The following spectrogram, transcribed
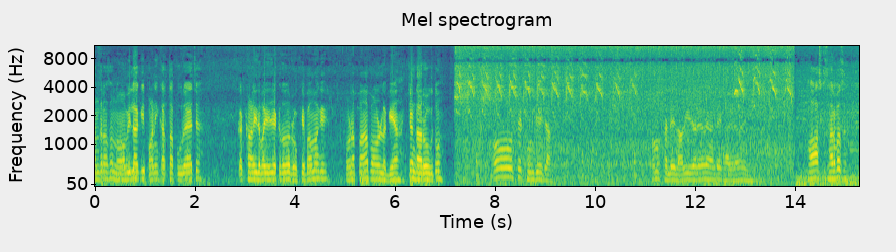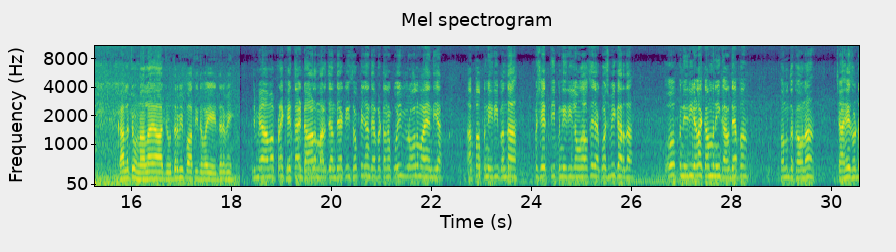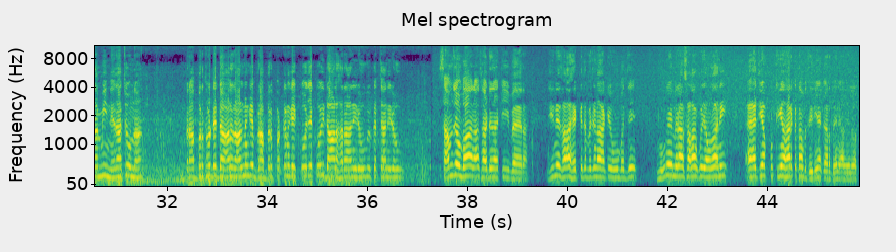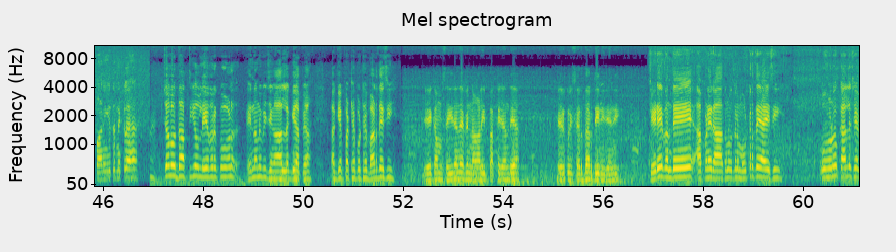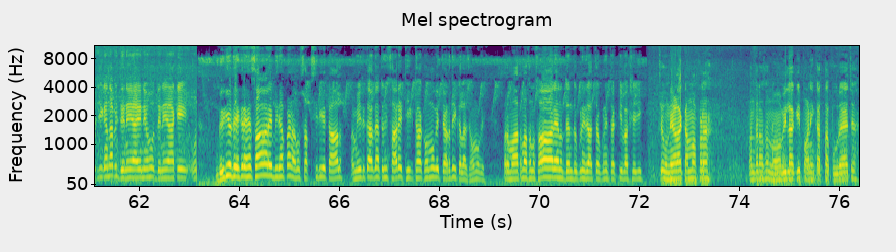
1509 ਵੀ ਲੱਗੀ ਪਾਣੀ ਕਰਤਾ ਪੂਰਾ ਇਹ ਚ। ਕੱਖਾਂ ਵਾਲੀ ਦਵਾਈ ਹਜੇ ਇੱਕ ਦੋ ਦਿਨ ਰੋਕ ਕੇ ਪਾਵਾਂਗੇ। ਹੁਣ ਆਪਾਂ ਆਹ ਪਾਉਣ ਲੱਗੇ ਆ ਝੰਡਾ ਰੋਗ ਤੋਂ। ਉਹ ਉੱਥੇ ਖੁੰਝੇ ਜਾ ਉਹਨੂੰ ਥੱਲੇ ਲਾ ਦਈਏ ਯਾਰ ਇਹਦੇ ਆਂਡੇ ਖਾ ਜਾਣੇ ਨੇ। ਫਾਸਟ ਸਰਵਿਸ ਕੱਲ ਝੋਨਾ ਲਾਇਆ, ਅੱਜ ਉਧਰ ਵੀ ਪਾਤੀ ਦਵਾਈ, ਇੱਧਰ ਵੀ। ਜਿਵੇਂ ਆਮ ਆਪਣੇ ਖੇਤਾਂ 'ਚ ਡਾਲ ਮਰ ਜਾਂਦੇ ਆ, ਕਈ ਸੁੱਕ ਜਾਂਦੇ ਆ ਬਟਾਂ ਨੂੰ ਕੋਈ ਵੀ ਪ੍ਰੋਬਲਮ ਆ ਜਾਂਦੀ ਆ। ਆਪਾਂ ਪਨੀਰੀ ਬੰਦਾ, ਪਛੇਤੀ ਪਨੀਰੀ ਲਾਉਂਦਾ, ਉੱਥੇ ਜਾਂ ਕੁਝ ਵੀ ਕਰਦਾ। ਉਹ ਪਨੀਰੀ ਵਾਲਾ ਕੰਮ ਨਹੀਂ ਕਰਦੇ ਆਪਾਂ। ਤੁਹਾਨੂੰ ਦਿਖਾਉਣਾ। ਚਾਹੇ ਤੁਹਾਡਾ ਮਹੀਨੇ ਦਾ ਝੋਨਾ, ਬਰਾਬਰ ਤੁਹਾਡੇ ਡਾਲ ਰਲਣਗੇ, ਬਰਾਬਰ ਪੱਕਣਗੇ, ਇੱਕੋ ਜੇ ਕੋਈ ਡਾਲ ਹਰਾ ਨਹੀਂ ਰਹੂ, ਕੋਈ ਕੱਚਾ ਨਹੀਂ ਰਹੂ। ਸਮਝੋ ਬਾਹਰ ਆ, ਸਾਡੇ ਨਾਲ ਕੀ ਬੈਰ ਆ। ਜਿਹਨੇ ਸਾਲਾ ਹਿੱਕ 'ਚ ਵੱਜਣਾ ਆ ਕੇ ਉਂ ਵੱਜੇ ਮੂਹਰੇ ਮੇਰਾ ਸਾਲਾ ਕੋਈ ਆਉਂਦਾ ਨਹੀਂ। ਇਹੋ ਜਿਹੀਆਂ ਪੁੱਠੀਆਂ ਹਰਕਤਾਂ ਬਥੇਰੀਆਂ ਕਰਦੇ ਨੇ ਆ ਦੇਖ ਪਾਣੀ ਇੱਧਰ ਨਿਕਲਿਆ ਹੈ? ਚਲੋ ਦਾਤੀਓ, ਲੇਬਰ ਕੋਲ, ਇਹਨਾਂ ਨੂੰ ਵੀ ਜੰਗਾਲ ਲੱਗਿਆ ਪਿਆ। ਅੱਗੇ ਪੱਠੇ ਪੁੱਠੇ ਵੱਢਦੇ ਸੀ। ਇਹ ਕੰਮ ਸਹੀ ਰਹਿੰਦਾ, ਫਿਰ ਨਾਲ ਹੀ ਪੱਕ ਜਾਂਦੇ ਆ। ਫਿਰ ਕੋਈ ਸਿਰਦਰਦੀ ਨਹੀਂ ਰਹਿੰਦੀ। ਜਿਹੜੇ ਬੰਦੇ ਆਪਣੇ ਰਾਤ ਨੂੰ ਉਦੋਂ ਮੋਟਰ ਤੇ ਆਏ ਸੀ ਉਹ ਹੁਣ ਉਹ ਕੱਲ ਸ਼ਿਵ ਜੀ ਕਹਿੰਦਾ ਵੀ ਦਿਨੇ ਆਏ ਨੇ ਉਹ, ਦਿਨੇ ਆ ਕੇ ਵੀਡੀਓ ਦੇਖ ਰਹੇ ਸਾਰੇ ਵੀਰਾਂ ਭੈਣਾਂ ਨੂੰ, ਸਤਿ ਸ੍ਰੀ ਅਕਾਲ। ਉਮੀਦ ਕਰਦੇ ਹਾਂ ਤੁਸੀਂ ਸਾਰੇ ਠੀਕ ਠਾਕ ਹੋਵੋਗੇ, ਚੜ੍ਹਦੀ ਕਲਾ ਚ ਹੋਵੋਗੇ। ਪਰਮਾਤਮਾ ਤੁਹਾਨੂੰ ਸਾਰਿਆਂ ਨੂੰ ਦਿਨ ਦੁੱਗਣੀ, ਰਾਤ ਚੌਗਣੀ ਤਰੱਕੀ ਬਖਸ਼ੇ ਜੀ। ਝੋਨੇ ਵਾਲਾ ਕੰਮ ਆਪਣਾ 1509 ਵੀ ਲੱਗੀ, ਪਾਣੀ ਕਰਤਾ ਪੂਰਾ ਇਹ ਚ।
